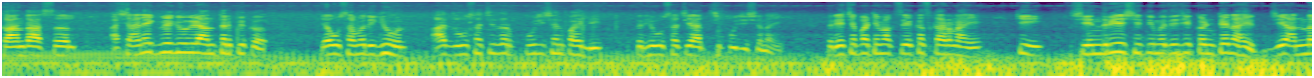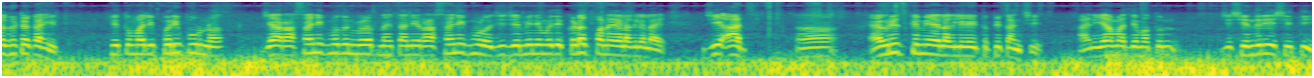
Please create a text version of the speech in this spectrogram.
कांदा असल अशा अनेक वेगवेगळे आंतरपिकं या ऊसामध्ये घेऊन आज ऊसाची जर पोझिशन पाहिली तर ही ऊसाची आजची पोझिशन आहे. तर याच्या पाठीमागचं एकच कारण आहे की सेंद्रिय शेतीमध्ये जे कंटेन आहेत जे अन्न घटक आहेत हे तुम्हाला परिपूर्ण ज्या रासायनिकमधून मिळत नाहीत आणि रासायनिकमुळं जी जमिनीमध्ये कडकपणा यायला लागलेला आहे जी आज ॲव्हरेज कमी यायला लागलेली आहेत पिकांची. आणि या माध्यमातून जी सेंद्रिय शेती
